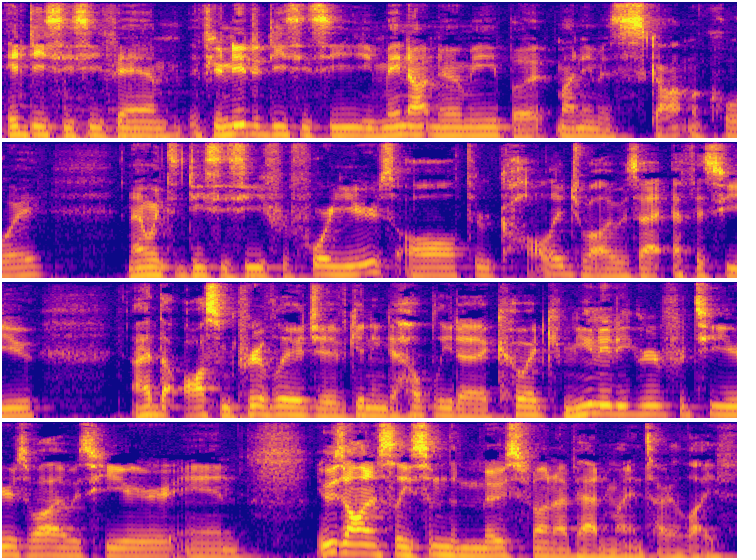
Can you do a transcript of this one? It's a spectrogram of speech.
Hey, DCC fam. If you're new to DCC, you may not know me, but my name is Scott McCoy, and I went to DCC for four years, all through college while I was at FSU. I had the awesome privilege of getting to help lead a co ed community group for two years while I was here, and it was honestly some of the most fun I've had in my entire life.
